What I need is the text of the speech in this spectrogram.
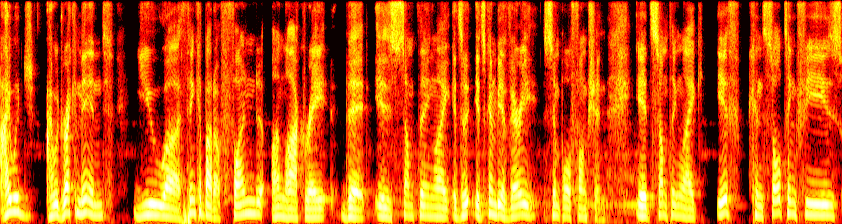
i would i would recommend you uh, think about a fund unlock rate that is something like it's a, it's going to be a very simple function. It's something like if consulting fees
